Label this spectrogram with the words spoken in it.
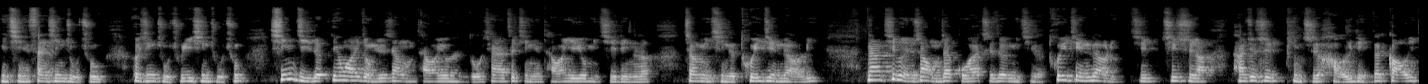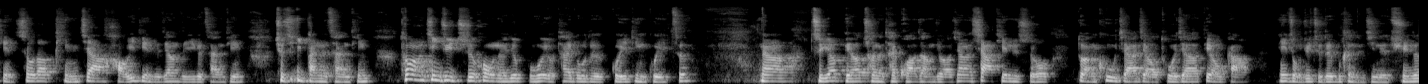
米其林三星主厨、二星主厨、一星主厨，星级的。另外一种就是像我们台湾有很多，现在这几年台湾也有米其林了，叫米其林的推荐料理。那基本上我们在国外吃这个米其林的推荐料理，其其实啊，它就是品质好一点、再高一点、受到评价好一点的这样子一个餐厅，就是一般的餐厅。通常进去之后呢，就不会有太多的规定规则。那只要不要穿得太夸张，就好像夏天的时候，短裤夹脚拖加吊嘎。那种就绝对不可能进得去的，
